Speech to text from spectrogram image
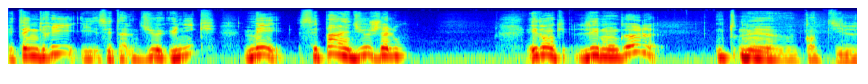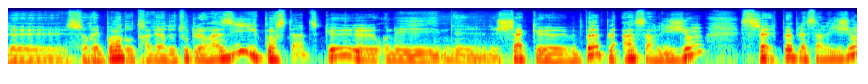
Et Tengri, c'est un dieu unique, mais c'est pas un dieu jaloux. Et donc, les Mongols, euh, quand ils euh, se répandent au travers de toute leur Asie, ils constatent que euh, euh, chaque peuple a sa religion, chaque peuple a sa religion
